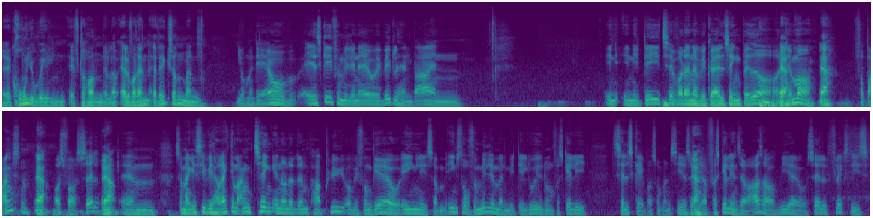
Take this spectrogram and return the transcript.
øh, kronjuvelen efterhånden, eller, eller hvordan? Er det ikke sådan, man... Jo, men det er jo, ASG-familien er jo i virkeligheden bare en, en, en idé til, hvordan vi gør alting bedre og Ja. nemmere Ja. for branchen, Ja. også for os selv. Ja. Øhm, så man kan sige, at vi har rigtig mange ting ind under den paraply, og vi fungerer jo egentlig som en stor familie, men vi er delt ud i nogle forskellige selskaber, som man siger. Så Ja. ja. vi har forskellige interesser, og vi er jo selv FlexLease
